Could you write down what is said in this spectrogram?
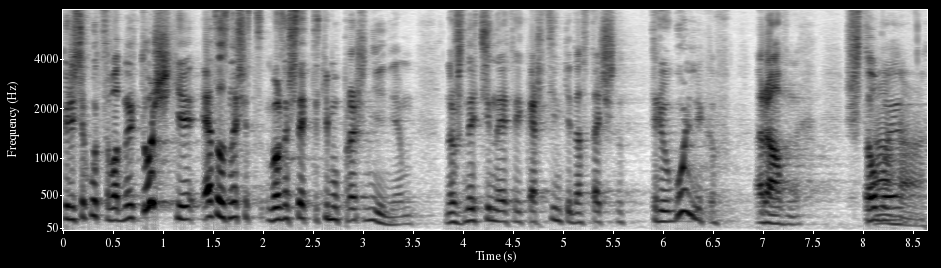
пересекутся в одной точке, это значит, можно считать таким упражнением. Нужно найти на этой картинке достаточно треугольников равных, чтобы Ага.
